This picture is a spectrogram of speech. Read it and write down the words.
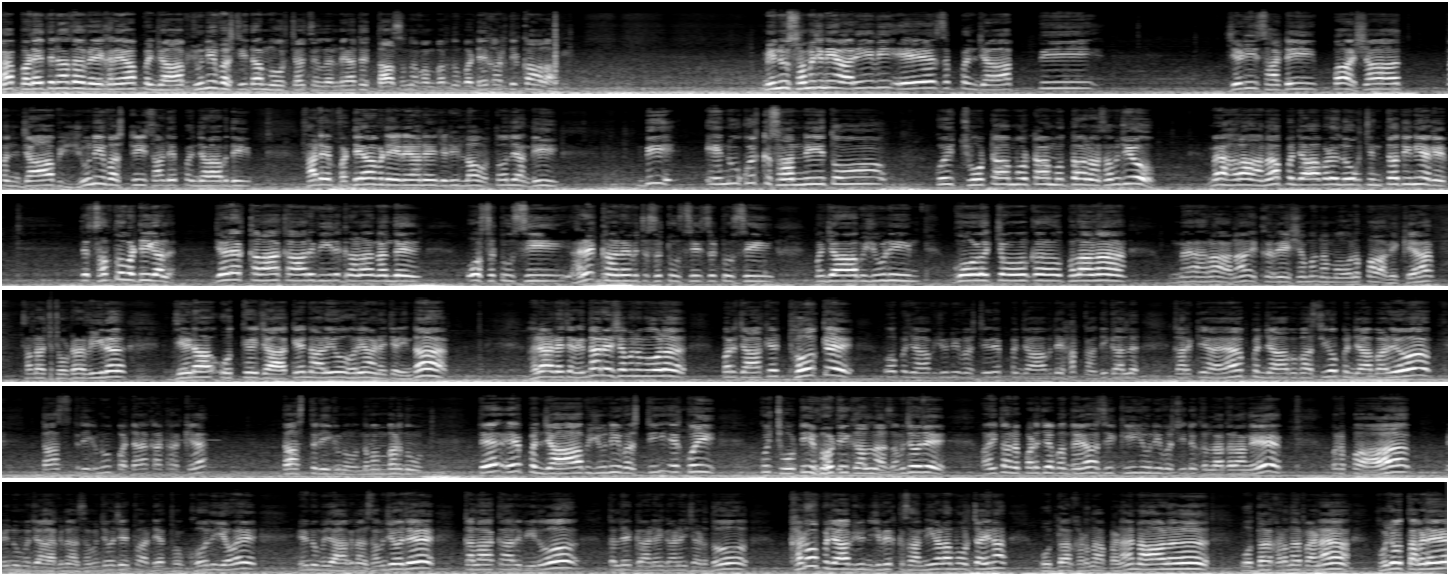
ਮੈਂ ਬੜੇ ਦਿਨਾਂ ਤੋਂ ਵੇਖ ਰਿਹਾ, ਪੰਜਾਬ ਯੂਨੀਵਰਸਿਟੀ ਦਾ ਮੋਰਚਾ ਚੱਲਣ ਰਿਹਾ ਤੇ 10 ਨਵੰਬਰ ਨੂੰ ਵੱਡੇ ਕੱਟ ਦੀ ਕਾਲ ਆ ਗਈ। ਮੈਨੂੰ ਸਮਝ ਨਹੀਂ ਆ ਰਹੀ ਵੀ ਇਸ ਪੰਜਾਬੀ ਜਿਹੜੀ ਸਾਡੀ ਭਾਸ਼ਾ, ਪੰਜਾਬ ਯੂਨੀਵਰਸਿਟੀ ਸਾਡੇ ਪੰਜਾਬ ਦੀ, ਸਾਡੇ ਵੱਡਿਆਂ ਵਡੇਰਿਆਂ ਨੇ ਜਿਹੜੀ ਲਾਹੌਰ ਤੋਂ ਲਿਆਂਦੀ, ਵੀ ਇਹਨੂੰ ਕੋਈ ਕਿਸਾਨੀ ਤੋਂ ਕੋਈ ਛੋਟਾ ਮੋਟਾ ਮੁੱਦਾ ਨਾ ਸਮਝਿਓ। ਮੈਂ ਹੈਰਾਨ ਆ, ਪੰਜਾਬ ਵਾਲੇ ਲੋਕ ਚਿੰਤਤ ਹੀ ਨਹੀਂ ਹੈਗੇ। ਤੇ ਸਭ ਤੋਂ ਵੱਡੀ ਗੱਲ, ਜਿਹੜੇ ਕਲਾਕਾਰ ਵੀਰ ਗਾਣਾ ਗਾਉਂਦੇ, ਉਹ ਸਟੂਸੀ, ਹਰੇਕ ਗਾਣੇ ਵਿੱਚ ਸਟੂਸੀ ਸਟੂਸੀ, ਪੰਜਾਬ ਯੂਨੀ, ਗੋਲ ਚੌਂਕ, ਫਲਾਣਾ। ਮੈਂ ਹੈਰਾਨ ਇੱਕ ਰੇਸ਼ਮ ਅਨਮੋਲ ਭਾ ਵੇਖਿਆ, ਸਾਡਾ ਛੋਟਾ ਵੀਰ, ਜਿਹੜਾ ਉੱਥੇ ਜਾ ਕੇ ਨਾਲੇ ਉਹ ਹਰਿਆਣੇ ਚ ਰਹਿੰਦਾ। ਹਰਿਆਣੇ ਚ ਰਹਿੰਦਾ ਰੇਸ਼ਮ ਅਨਮੋਲ, ਪਰ ਜਾ ਕੇ ਠੋਕ ਕੇ ਉਹ ਪੰਜਾਬ ਯੂਨੀਵਰਸਿਟੀ ਦੇ ਪੰਜਾਬ ਦੇ ਹੱਕਾਂ ਦੀ ਗੱਲ ਕਰਕੇ ਆਇਆ। ਪੰਜਾਬ ਵਾਸੀਓ, ਪੰਜਾਬ ਵਾਲਿਓ 10 ਤਰੀਕ ਨੂੰ ਵੱਡਾ ਕੱਟ ਰੱਖਿਆ 10 ਤਰੀਕ ਨੂੰ, ਨਵੰਬਰ ਨੂੰ। ਤੇ ਇਹ ਪੰਜਾਬ ਯੂਨੀਵਰਸਿਟੀ, ਇਹ ਕੋਈ ਕੋਈ ਛੋਟੀ ਮੋਟੀ ਗੱਲ ਨਾ ਸਮਝੋ ਜੇ। ਅਸੀਂ ਤਾਂ ਅਨਪੜ੍ਹ ਜੇ ਬੰਦੇ ਆ, ਅਸੀਂ ਕੀ ਯੂਨੀਵਰਸਿਟੀ ਦੇ ਗੱਲਾਂ ਕਰਾਂਗੇ? ਪਰ ਭਾ, ਇਹਨੂੰ ਮਜ਼ਾਕ ਨਾ ਸਮਝੋ ਜੇ, ਤੁਹਾਡੇ ਹੱਥੋਂ ਖੋਲੀ ਹੋਏ, ਇਹਨੂੰ ਮਜ਼ਾਕ ਨਾ ਸਮਝੋ ਜੇ। ਕਲਾਕਾਰ ਵੀਰੋ ਕੱਲੇ ਗਾਣੇ ਗਾਣੇ ਛੱਡ ਦੋ। ਖੜੋ ਪੰਜਾਬ ਯੂਨੀ, ਜਿਵੇਂ ਕਿਸਾਨੀ ਵਾਲਾ ਮੋਰਚਾ ਸੀ ਨਾ ਉਦਾਂ ਖੜਨਾ ਪੈਣਾ ਨਾਲ ਉਦਾਂ ਖੜਨਾ ਪੈਣਾ। ਹੋ ਜਾਓ ਤਗੜੇ।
